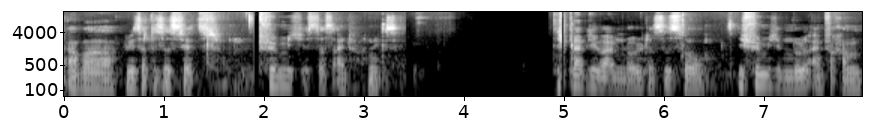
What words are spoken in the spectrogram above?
Aber wie gesagt, das ist jetzt, für mich ist das einfach nichts. Ich bleibe lieber im Null, das ist so, ich fühle mich im Null einfach am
